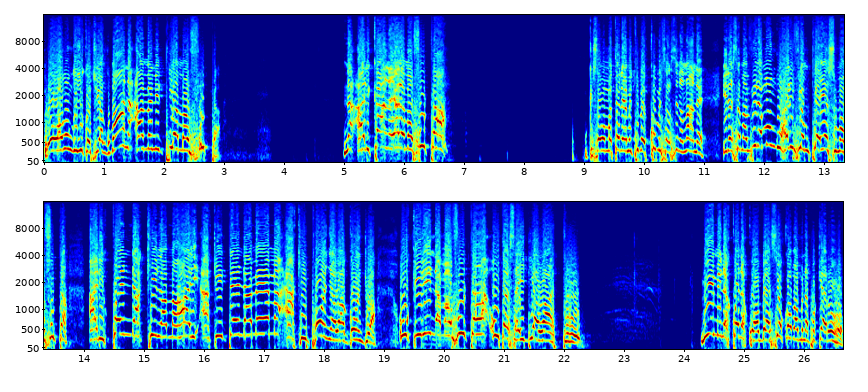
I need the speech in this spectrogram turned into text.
Roho wa Mungu yuko juu yangu, maana amenitia mafuta, na alikaa na yale mafuta Ukisoma Matendo ya Mitume kumi thelathini na nane inasema vile Mungu alivyomtia Yesu mafuta, alikwenda kila mahali akitenda mema, akiponya wagonjwa. Ukilinda mafuta utasaidia watu. Mimi nakwenda kuombea, sio kwamba mnapokea roho.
